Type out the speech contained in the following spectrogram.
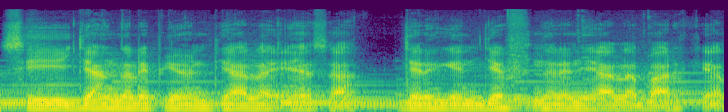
si jàngaleb yonent yàlla Insa jërë ngeen jëf na leen yàlla barkeel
